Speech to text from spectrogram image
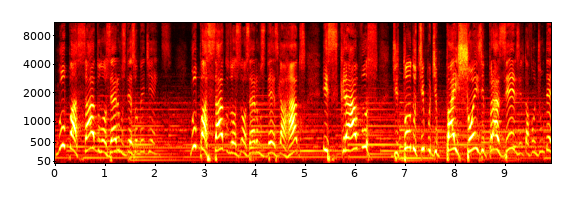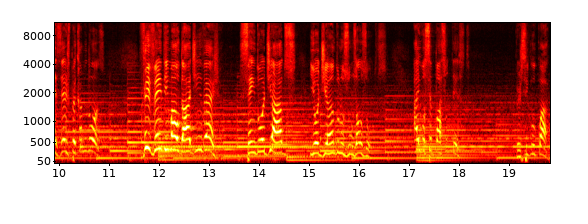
No passado nós éramos desobedientes. No passado nós, nós éramos desgarrados, escravos de todo tipo de paixões e prazeres. Ele está falando de um desejo pecaminoso, vivendo em maldade e inveja, sendo odiados e odiando-nos uns aos outros. Aí você passa o texto, versículo 4.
